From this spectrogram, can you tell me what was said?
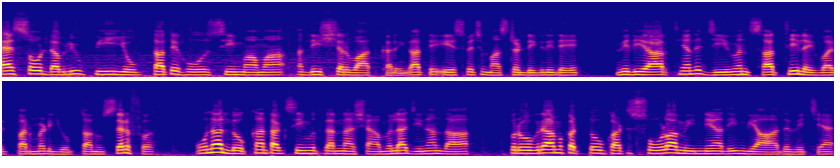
SOWP ਯੋਗਤਾ ਤੇ ਹੋਰ ਸੀਮਾਵਾਂ ਦੀ ਸ਼ੁਰੂਆਤ ਕਰੇਗਾ ਤੇ ਇਸ ਵਿੱਚ ਮਾਸਟਰ ਡਿਗਰੀ ਦੇ ਵਿਦਿਆਰਥੀਆਂ ਦੇ ਜੀਵਨ ਸਾਥੀ ਲਈ ਵਰਕ ਪਰਮਿਟ ਯੋਗਤਾ ਨੂੰ ਸਿਰਫ ਉਹਨਾਂ ਲੋਕਾਂ ਤੱਕ ਸੀਮਿਤ ਕਰਨਾ ਸ਼ਾਮਲ ਹੈ, ਜਿਨ੍ਹਾਂ ਦਾ ਪ੍ਰੋਗਰਾਮ ਘੱਟੋ ਘੱਟ 16 ਮਹੀਨਿਆਂ ਦੀ ਮਿਆਦ ਵਿੱਚ ਹੈ।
